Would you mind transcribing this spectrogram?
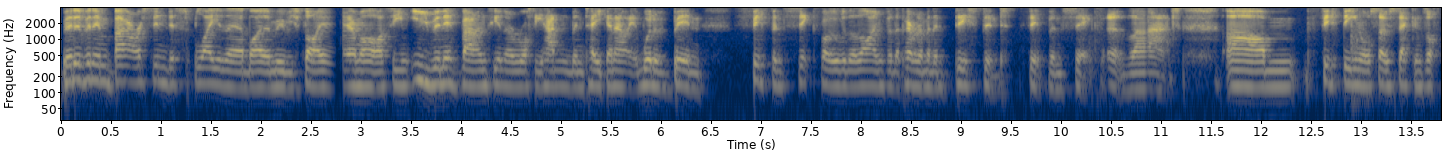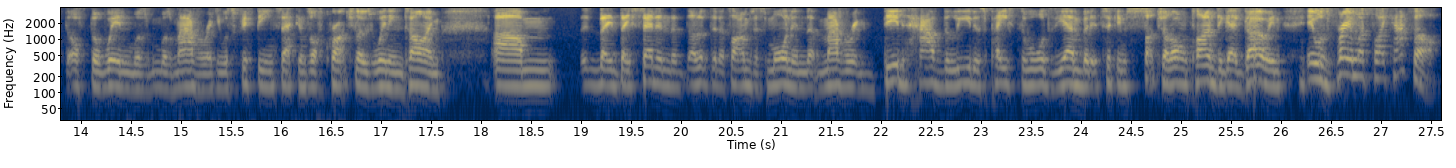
Bit of an embarrassing display there by the Movistar Yamaha team. Even if Valentino Rossi hadn't been taken out, it would have been fifth and sixth over the line for the pair and a distant fifth and sixth at that. Um, 15 or so seconds off off the win was was Maverick. He was 15 seconds off Crutchlow's winning time. Um, they, they said in the I looked at the times this morning that Maverick did have the leader's pace towards the end, but it took him such a long time to get going. It was very much like Qatar.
